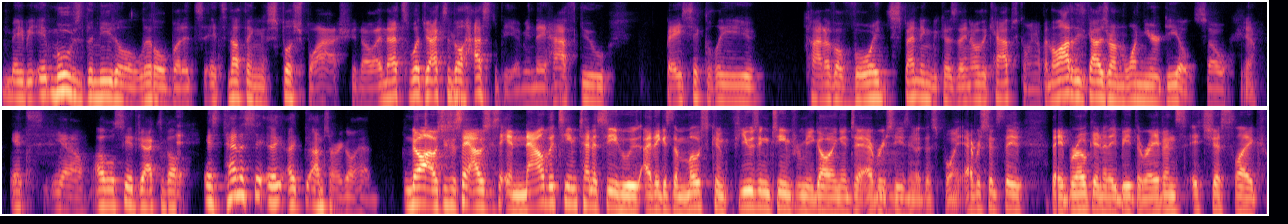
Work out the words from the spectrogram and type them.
maybe it moves the needle a little, but it's it's nothing splish splash, you know. And that's what Jacksonville has to be. I mean, they have to basically kind of avoid spending because they know the cap's going up, and a lot of these guys are on one year deals. So Yeah. it's you know I will see if Jacksonville is Tennessee. uh, uh, I'm sorry, go ahead. No, I was just gonna say, I was just saying, and now the team Tennessee, who I think is the most confusing team for me going into every Mhm. season at this point. Ever since they they broke in and they beat the Ravens, it's just like,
